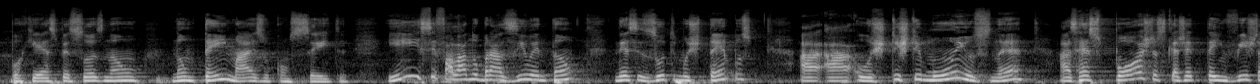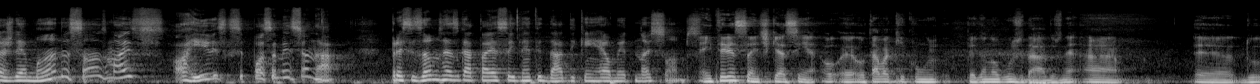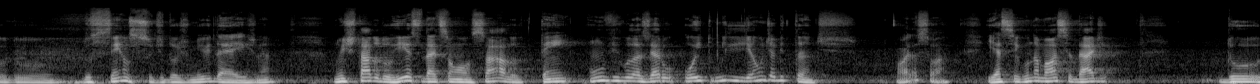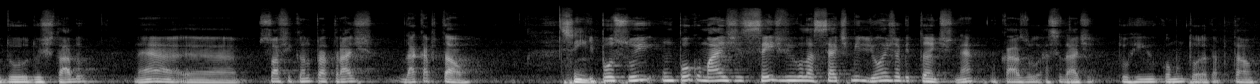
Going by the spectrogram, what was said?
Porque as pessoas não, não têm mais o conceito. E se falar no Brasil, então, nesses últimos tempos, a, a, os testemunhos, né, as respostas que a gente tem visto às demandas são as mais horríveis que se possa mencionar. precisamos resgatar essa identidade de quem realmente nós somos. É interessante que assim, eu estava aqui com, pegando alguns dados, né? A, é, do, do, do censo de 2010, né? No estado do Rio, a cidade de São Gonçalo tem 1,08 milhão de habitantes. Olha só. E é a segunda maior cidade do, do, do estado, né? É, só ficando para trás da capital. Sim. E possui um pouco mais de 6,7 milhões de habitantes, né? No caso, a cidade do Rio como um todo, a capital.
